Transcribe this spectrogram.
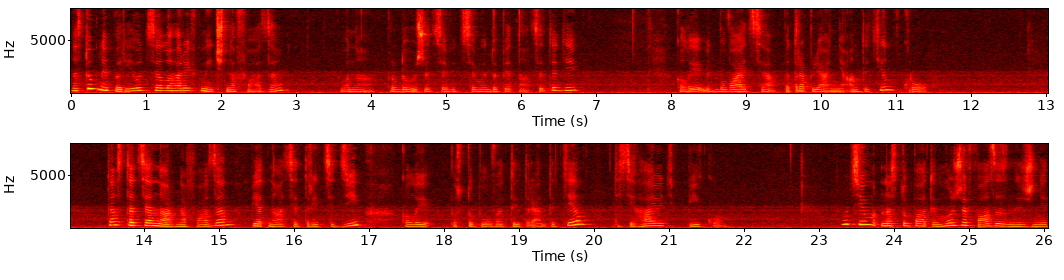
Наступний період це логарифмічна фаза. Вона продовжується від 7 до 15 діб, коли відбувається потрапляння антитіл в кров. Та стаціонарна фаза 15-30 діб, коли поступово титри антитіл досягають піку. Потім наступати може фаза зниження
